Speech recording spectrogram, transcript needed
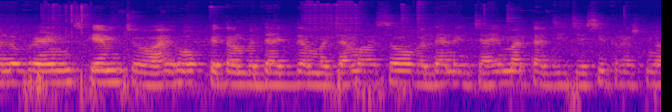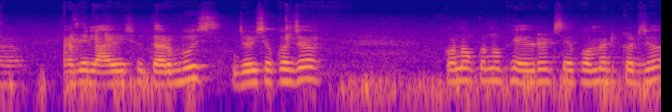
હેલો ફ્રેન્ડ્સ કેમ છો? આઈ હોપ કે તમે બધા એકદમ મજામાં હશો. બધાને જય માતાજી, જય શ્રી કૃષ્ણ. આજે લાવીશું તરબૂચ. જોઈ શકો છો? કોનો કોનું ફેવરેટ છે કોમેન્ટ કરજો.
